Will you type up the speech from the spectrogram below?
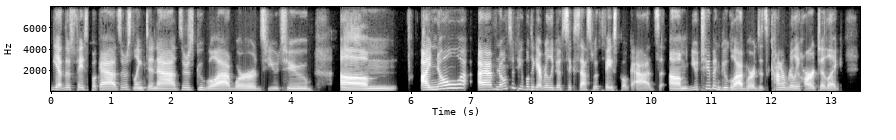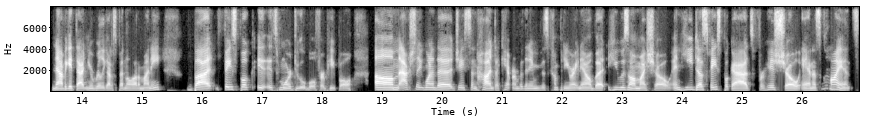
yeah, there's Facebook ads, there's LinkedIn ads, there's Google AdWords, YouTube. Um, I know I've known some people to get really good success with Facebook ads. Um, YouTube and Google AdWords, it's kind of really hard to like navigate that, and you really got to spend a lot of money. But Facebook, it, it's more doable for people. Um, actually, one of the Jason Hunt, I can't remember the name of his company right now, but he was on my show, and he does Facebook ads for his show and his hmm. clients.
